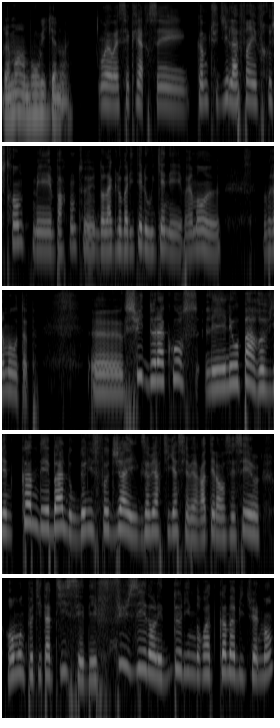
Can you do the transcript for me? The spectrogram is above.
vraiment un bon week-end. Ouais. Ouais, ouais, c'est clair. C'est comme tu dis, la fin est frustrante, mais par contre, euh, dans la globalité, le week-end est vraiment, euh, vraiment au top. Suite de la course, les léopards reviennent comme des balles. Donc Denis Foggia et Xavier Artigas qui avaient raté leurs essais remontent petit à petit. C'est des fusées dans les deux lignes droites comme habituellement.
